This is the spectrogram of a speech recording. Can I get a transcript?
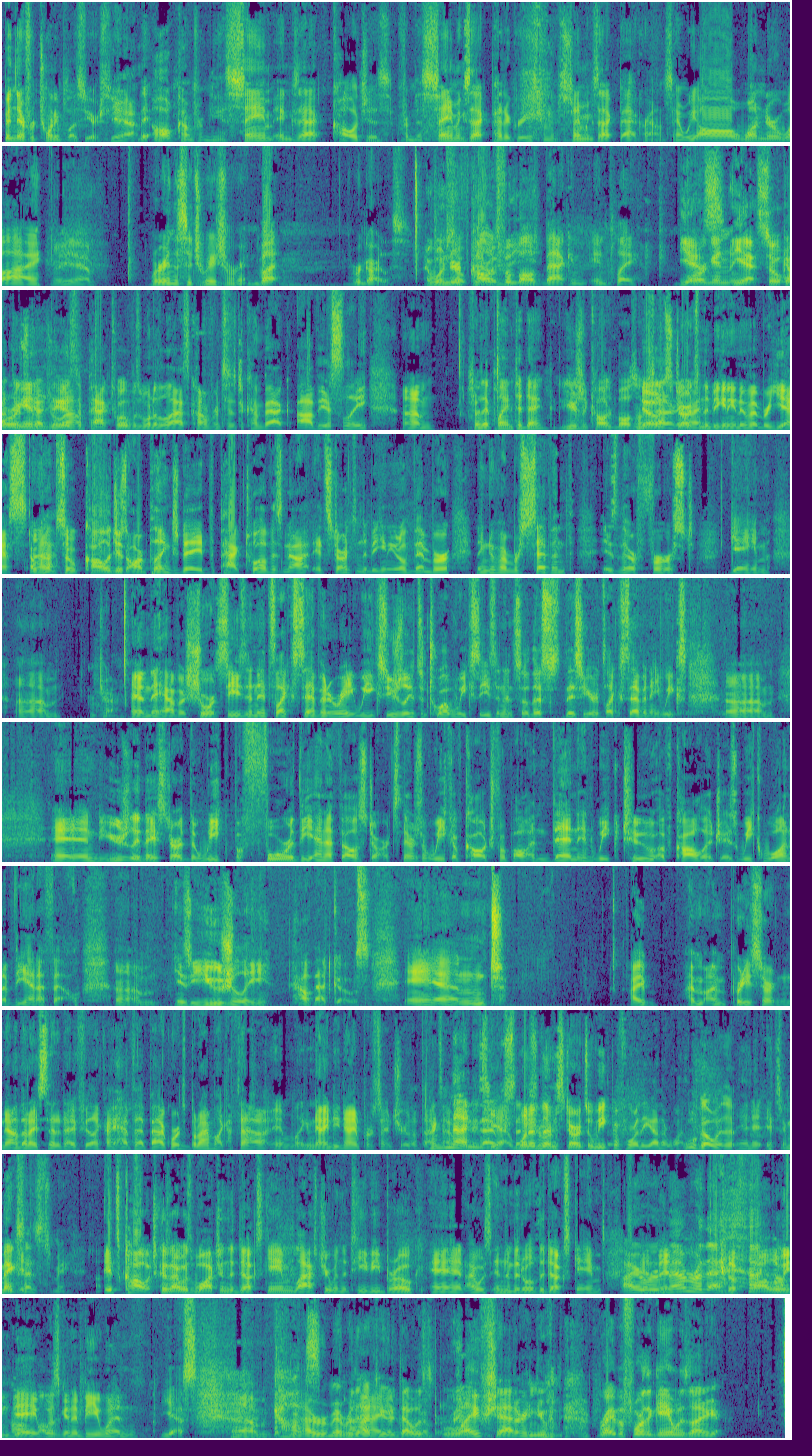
been there for 20 plus years. Yeah. They all come from the same exact colleges, from the same exact pedigrees, from the same exact backgrounds. And we all wonder why yeah. we're in the situation we're in. But regardless. I wonder so if college football's be- back in, in play. Yes. Oregon, yeah. So Oregon, because out. the Pac-12 was one of the last conferences to come back. Obviously, um, So are they playing today? Usually college ball's on no, Saturday. it starts right? in the beginning of November. Yes. Okay. Um, so colleges are playing today. The Pac-12 is not. It starts in the beginning of November. I think November seventh is their first game. Um, Okay. and they have a short season. It's like seven or eight weeks. Usually, it's a twelve-week season, and so this this year it's like seven, eight weeks. Um, and usually they start the week before the NFL starts. There's a week of college football, and then in week two of college is week one of the NFL. Um, is usually how that goes, and I I'm I'm pretty certain. Now that I said it, I feel like I have that backwards, but I'm like a thousand, I'm like 99 percent sure that that's how 99% Yeah, one of them starts a week before the other one. We'll go with it. And it, it's it makes it- sense to me. It's college because I was watching the Ducks game last year when the TV broke, and I was in the middle of the Ducks game. I remember that. The following day was going to be when, yes, um, God, yes, I remember that, dude. That was life shattering. You right before the game was like,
